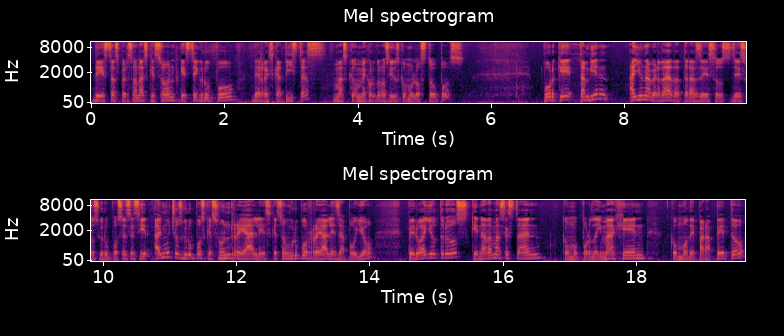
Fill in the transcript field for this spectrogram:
de estas personas que son este grupo de rescatistas, más co- mejor conocidos como los topos. Porque también hay una verdad atrás de esos, de esos grupos. Es decir, hay muchos grupos que son reales, que son grupos reales de apoyo, pero hay otros que nada más están como por la imagen, como de parapeto,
